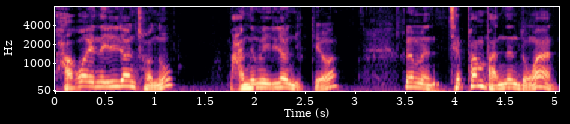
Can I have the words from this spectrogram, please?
과거에는 1년 전후 많으면 1년 6개월 그러면 재판 받는 동안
